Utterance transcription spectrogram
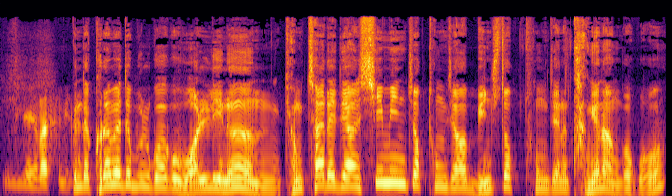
네, 맞습니다. 근데 그럼에도 불구하고 원리는 경찰에 대한 시민적 통제와 민주적 통제는 당연한 거고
